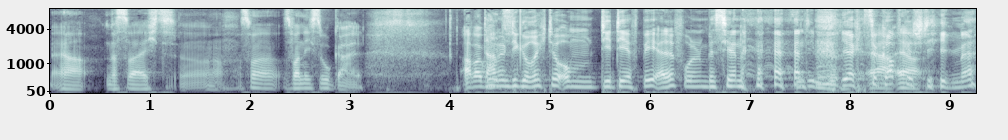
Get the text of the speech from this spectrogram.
Ja, das war echt, äh, das war, das war nicht so geil. Aber Da haben ihm gut. die Gerüchte um die DFB 11 wohl ein bisschen ja, zu Ja, Kopf ja. gestiegen, ne?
